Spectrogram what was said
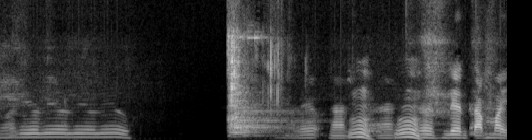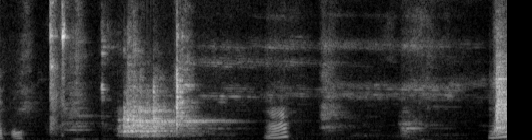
มาเร็วเร็วเร็วเร็วมาแล้วนั่นอืมนั่นอืม เออเล่นตำใหม่สิฮะเบิ่ง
